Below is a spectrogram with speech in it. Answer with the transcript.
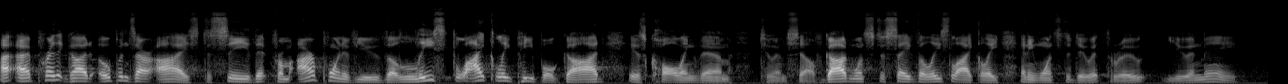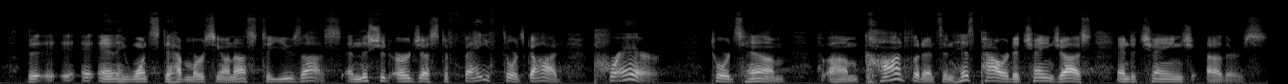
I, I, pray that God opens our eyes to see that from our point of view, the least likely people, God is calling them to Himself. God wants to save the least likely, and He wants to do it through you and me. And He wants to have mercy on us to use us. And this should urge us to faith towards God, prayer towards Him, um, confidence in His power to change us and to change others.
